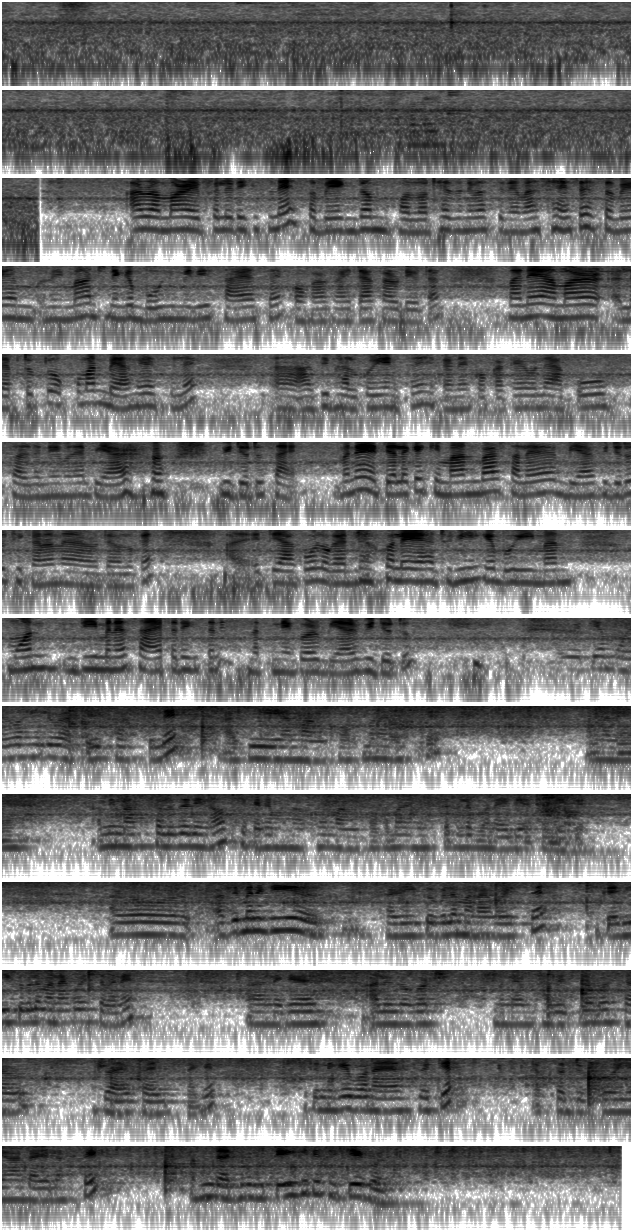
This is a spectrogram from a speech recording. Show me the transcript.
আৰু আমাৰ এইফালে দেখিছেনে, চবেই একদম হলতহে যেনিবা চিনেমা চাই আছে, চবেই ইমান ধুনীয়াকৈ বহি মেলি চাই আছে ককাক আইতাক আৰু দেউতাক। মানে আমাৰ লেপটপটো অকণমান বেয়া হৈ আছিলে আজি ভাল কৰি আনিছে সেইকাৰণে ককাকে বোলে আকৌ ছোৱালীজনীৰ মানে বিয়াৰ ভিডিঅ'টো চাই। মানে এতিয়ালৈকে কিমানবাৰ চালে বিয়াৰ ভিডিঅ'টো ঠিকনা নাই আৰু তেওঁলোকে। এতিয়া আকৌ লগাই দিলে ক'লে এয়া ধুনীয়াকৈ বহি ইমান মন দি মানে চাই আছে দেখিছেনে? নাতিনীয়েকৰ বিয়াৰ ভিডিঅ'টো। আৰু এতিয়া ময়ো আহিলোঁ ৰাতিৰ ফাৰ্ষ্টলৈ আজি এয়া মাংস অকণমান আনিছে। মানে আমি মাছ খালোঁ যে দিনত সেইকাৰণে মাংস অকণমান আনিছে বোলে বনাই দিয়া তেনেকৈ। আৰু আজি মানে কি হেৰি কৰিবলৈ মানা কৰিছে গ্ৰেভি কৰিবলৈ মানা কৰিছে মানে। এনেকৈ আলুৰ লগত মানে ভাজি দিবলৈ কৈছে আৰু ড্ৰাই ফ্ৰাই নিচিনাকৈ তেনেকৈ বনাই আছোঁ এতিয়া। তাৰপিছত দুপৰীয়া দাইল আছেই আপুনি দাইলখিনি গোটেইখিনি থাকিয়ে গ'ল।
